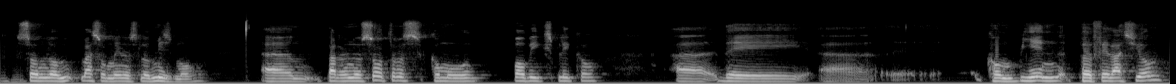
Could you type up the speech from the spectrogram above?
uh -huh. son lo, más o menos lo mismo. Um, para nosotros, como Bobby explicó, Ah, de, uh, con bien perfilación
